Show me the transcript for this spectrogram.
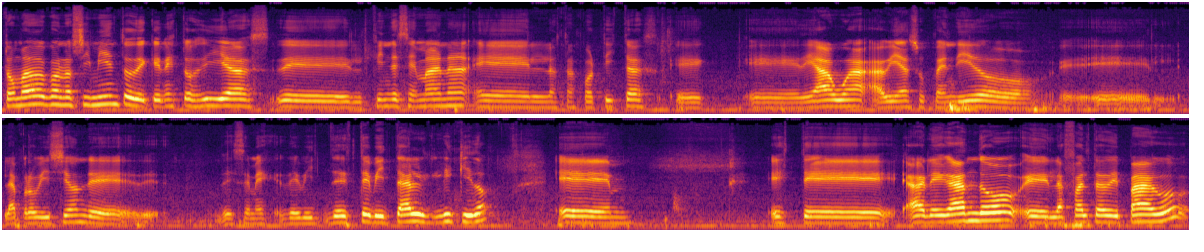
tomado conocimiento de que en estos días del fin de semana eh, los transportistas eh, eh, de agua habían suspendido la provisión de, este vital líquido, este, alegando la falta de pago.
